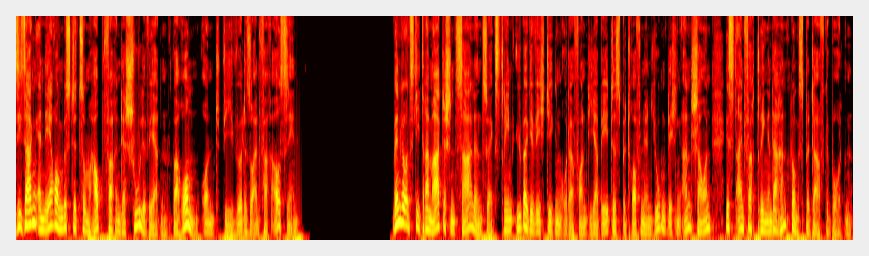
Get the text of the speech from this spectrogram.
Sie sagen, Ernährung müsste zum Hauptfach in der Schule werden. Warum und wie würde so ein Fach aussehen? Wenn wir uns die dramatischen Zahlen zu extrem übergewichtigen oder von Diabetes betroffenen Jugendlichen anschauen, ist einfach dringender Handlungsbedarf geboten.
